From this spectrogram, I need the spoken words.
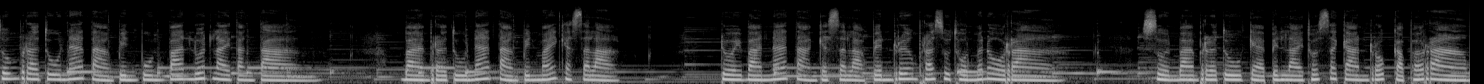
ซุ้มประตูหน้าต่างเป็นปูนปั้นลวดลายต่างๆ บานประตูหน้าต่างเป็นไม้แกะสลัก โดยบานหน้าต่างแกะสลักเป็นเรื่องพระสุทนมโนรา ส่วนบานประตูแกะเป็นลายทศกัณฐ์รบกับพระราม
